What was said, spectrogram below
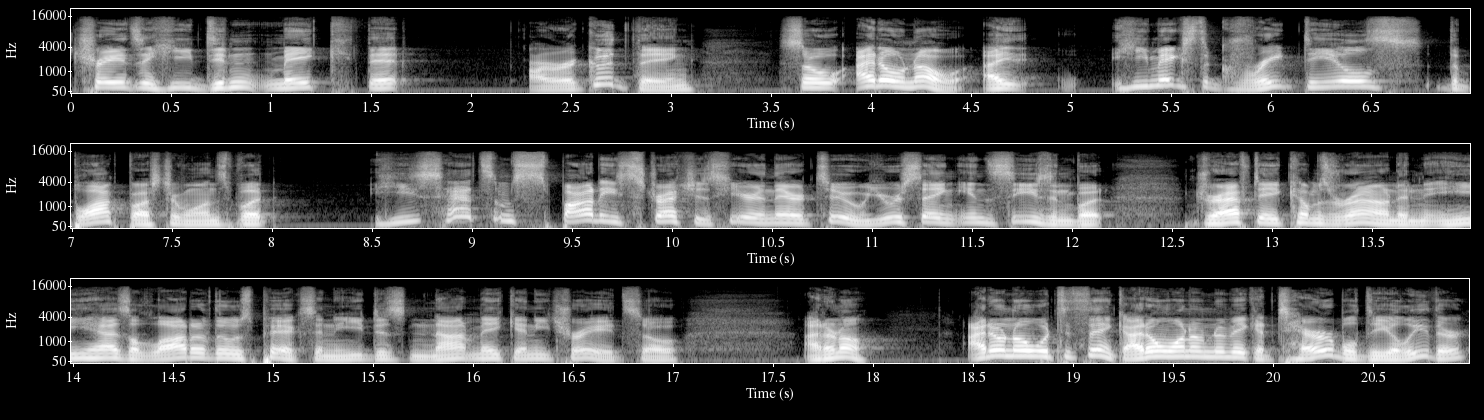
trades that he didn't make that are a good thing. So I don't know. I he makes the great deals, the blockbuster ones, but he's had some spotty stretches here and there too. You were saying in season, but draft day comes around and he has a lot of those picks and he does not make any trades. So I don't know. I don't know what to think. I don't want him to make a terrible deal either.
